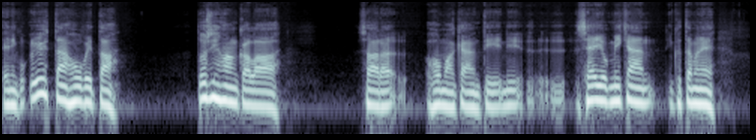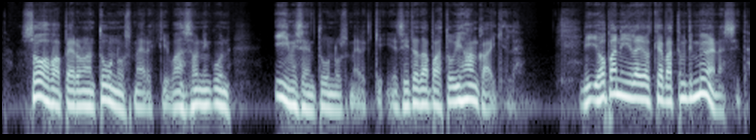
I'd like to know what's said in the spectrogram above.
ei niin kuin yhtään huvita, tosi hankalaa saada homma käyntiin, niin se ei ole mikään niin tämmöinen sohvaperunan tunnusmerkki, vaan se on niin kuin ihmisen tunnusmerkki. Ja sitä tapahtuu ihan kaikille. Niin jopa niille, jotka eivät välttämättä myönnä sitä.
